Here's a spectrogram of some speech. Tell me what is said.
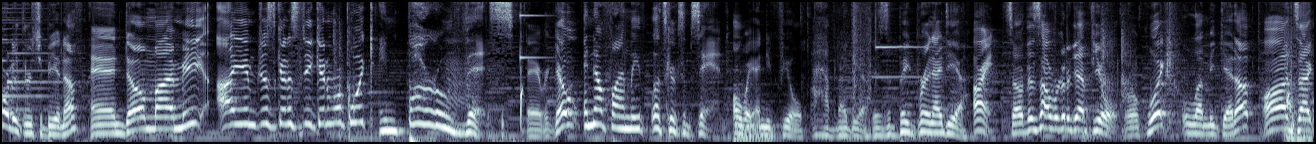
43 should be enough. And don't mind me, I am just gonna sneak in real quick and borrow this. There we go. And now finally, let's cook some sand. Oh wait, I need fuel. I have an idea. This is a big brain idea. All right, so this is how we're gonna get fuel. Real quick, let me get up. One sec.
